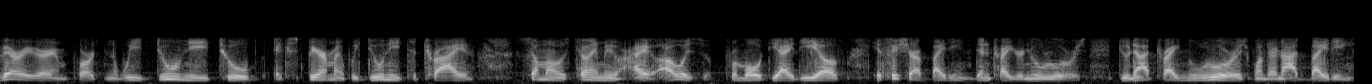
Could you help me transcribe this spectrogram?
very, very important. We do need to experiment. We do need to try. And someone was telling me, I always promote the idea of if fish are biting, then try your new lures. Do not try new lures when they're not biting.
